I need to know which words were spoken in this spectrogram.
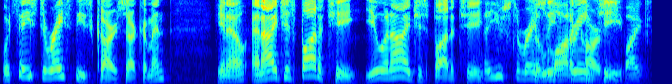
which they used to race these cars, Zuckerman. You know, and I just bought a T. You and I just bought a T. They used to race the a leaf lot of green cars, T. Spike.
